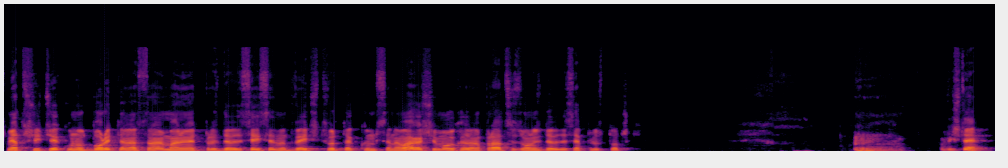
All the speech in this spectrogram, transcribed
Смяташ ли, че ако на отборите на Арсенал Манионет през 97-2004, ако им се налагаше, можеха да направят сезони с 90 плюс точки? Вижте,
